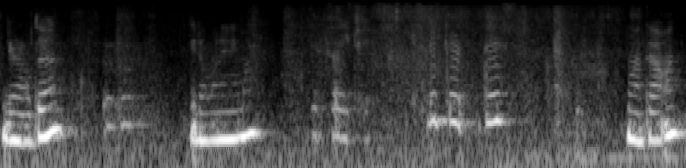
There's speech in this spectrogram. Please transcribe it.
You're all done? You don't want any more? Look at this. You want that one?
